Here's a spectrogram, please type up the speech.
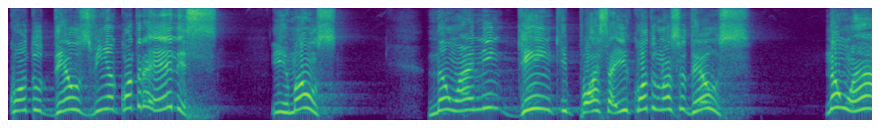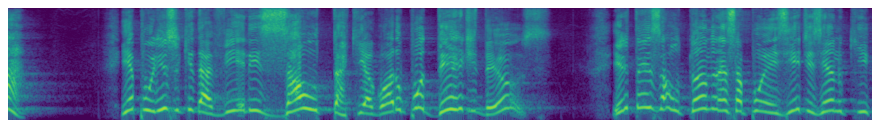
quando Deus vinha contra eles. Irmãos, não há ninguém que possa ir contra o nosso Deus. Não há. E é por isso que Davi ele exalta aqui agora o poder de Deus. Ele está exaltando nessa poesia, dizendo que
